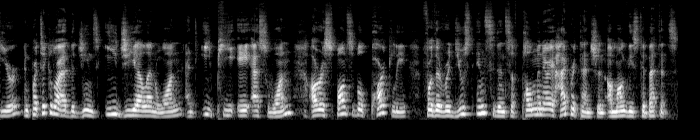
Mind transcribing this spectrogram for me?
here, in particular at the genes EGLN1 and EPAS1, are responsible partly for the reduced incidence of pulmonary hypertension among these Tibetans.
